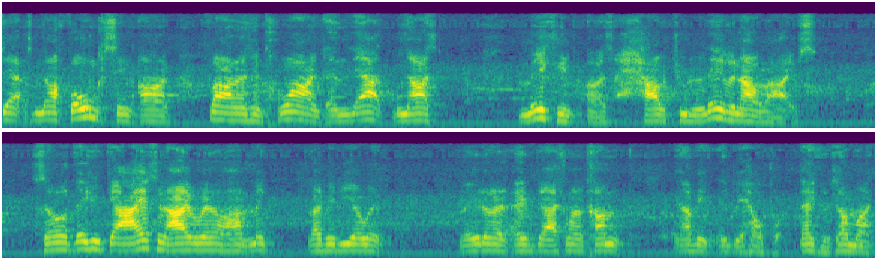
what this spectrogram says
death, not focusing on violence and crime, and that not making us how to live in our lives. So thank you guys, and I will uh, make a video later. If you guys want to come, it'll be, it'll be helpful. Thank you so much.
